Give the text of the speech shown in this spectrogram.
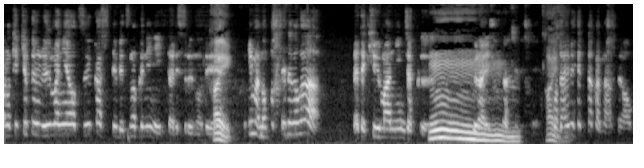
あの、結局、ルーマニアを通過して別の国に行ったりするので、はい。今残ってるのが、だいたい9万人弱。ぐらいらしいですね。はい。もうだいぶ減ったかなっては思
